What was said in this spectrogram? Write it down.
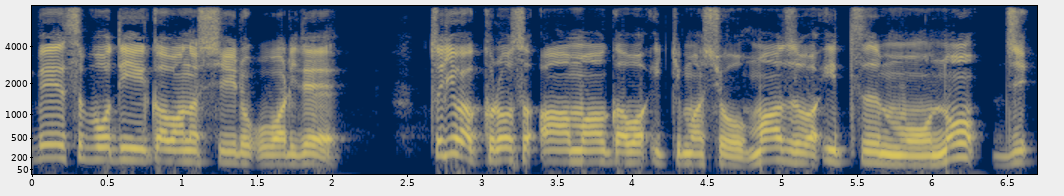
ベースボディ側のシール終わりで、次はクロスアーマー側行きましょう。まずはいつものジ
